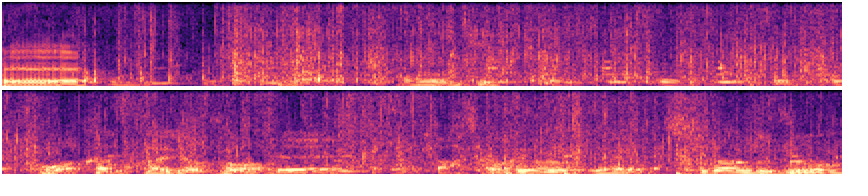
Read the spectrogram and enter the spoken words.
예. 뭐라 그러지? 정확한 스타일이어서 예. 그 예, 시간도 좀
